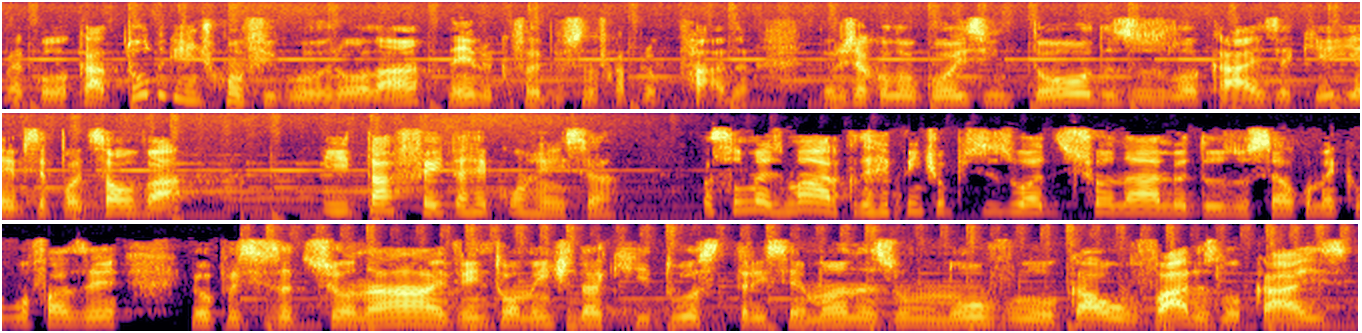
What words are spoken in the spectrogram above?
vai colocar tudo que a gente configurou lá. Lembra que eu falei para você não ficar preocupado? Então ele já colocou isso em todos os locais aqui, e aí você pode salvar e tá feita a recorrência assim, mas Marco, de repente eu preciso adicionar, meu Deus do céu, como é que eu vou fazer? Eu preciso adicionar, eventualmente daqui duas, três semanas, um novo local, vários locais.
